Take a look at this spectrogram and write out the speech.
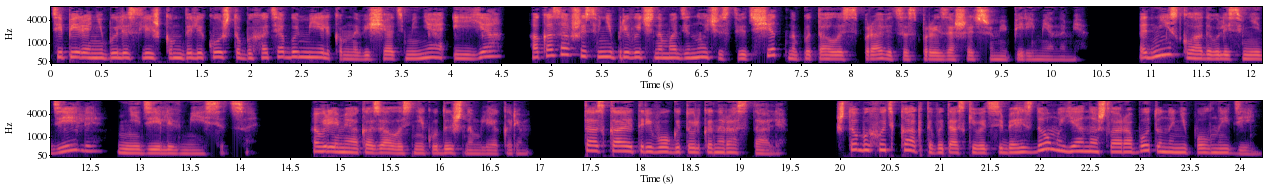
Теперь они были слишком далеко, чтобы хотя бы мельком навещать меня, и я, оказавшись в непривычном одиночестве, тщетно пыталась справиться с произошедшими переменами. Дни складывались в недели, недели в месяцы. Время оказалось никудышным лекарем. Тоска и тревога только нарастали. Чтобы хоть как-то вытаскивать себя из дома, я нашла работу на неполный день.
